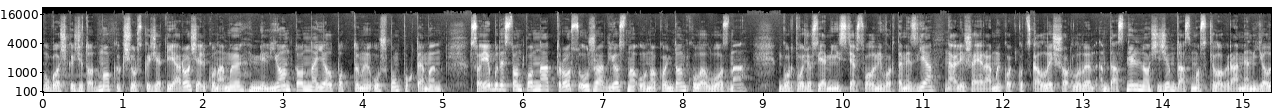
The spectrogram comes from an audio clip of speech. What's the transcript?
У Гошка Житодмо, Кыкшурска Жет Яро, Желькунамы, Миллион Тонна Ел Поттыны Ушпум Пуктемын. Сое Будестон Понна Трос Ужа Дьосно Уно Коньдон Кула Луозна. Гурт Вожос Я Министерство Лани Вортамезья, Алиша Ирамы Коть Куцкал Леш Шорлыдын Дасмельно, Шижим Дасмос Килограммен Ел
